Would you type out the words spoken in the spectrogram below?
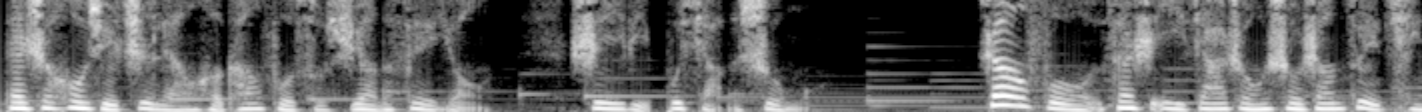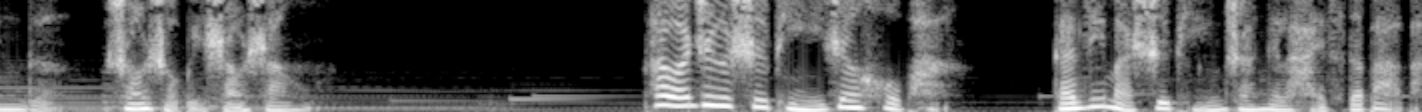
但是后续治疗和康复所需要的费用是一笔不小的数目。丈夫算是一家中受伤最轻的，双手被烧伤了。看完这个视频，一阵后怕，赶紧把视频转给了孩子的爸爸，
